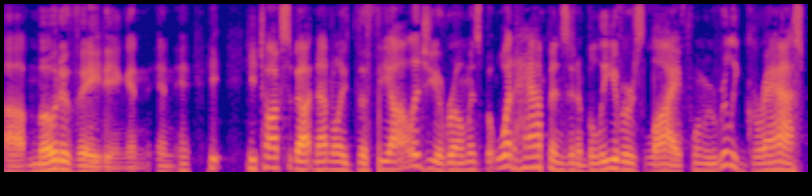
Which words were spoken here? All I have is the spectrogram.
uh, motivating. And, and he, he talks about not only the theology of Romans, but what happens in a believer's life when we really grasp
